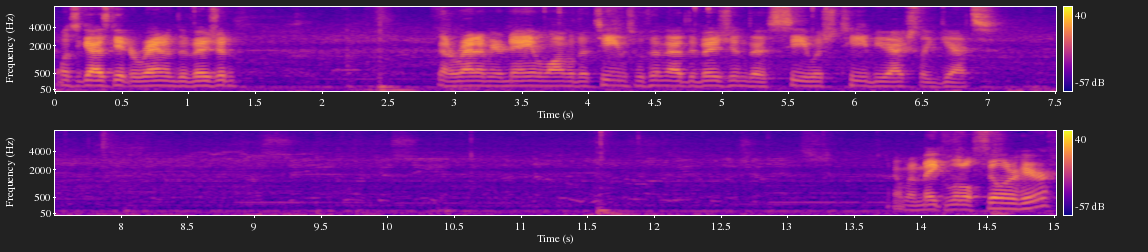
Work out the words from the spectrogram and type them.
Once you guys get your random division, gonna random your name along with the teams within that division to see which team you actually get. I'm gonna make a little filler here.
